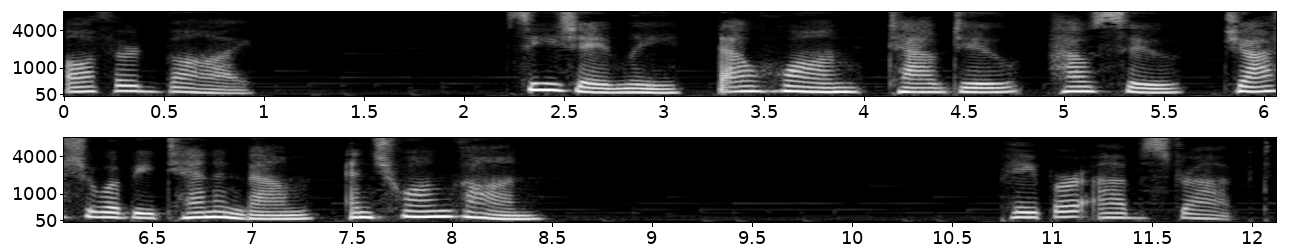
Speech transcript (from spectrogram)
authored by Sizhe Li, Zhiao Huang, Tao Du, Hao Su, Joshua B. Tenenbaum, and Chuang Gan. Paper Abstract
